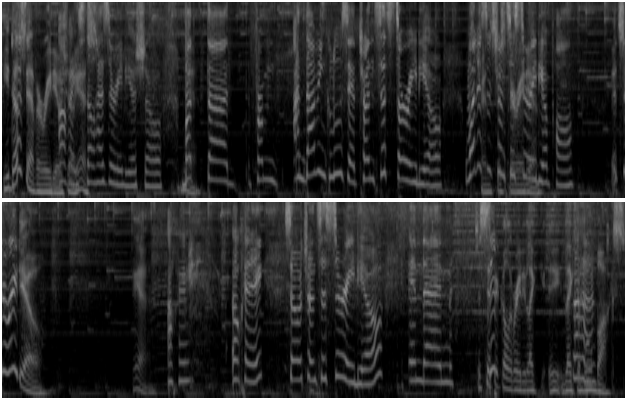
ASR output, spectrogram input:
He does have a radio show. Okay, Yes. still has a radio show. But uh, from ang daming clues eh, transistor radio. What is a Transistor transistor radio, radio. Paul? It's a radio. Yeah. Okay. Okay. So transistor radio and then It's a typical radio, like eh, like Uh-huh. a boombox,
